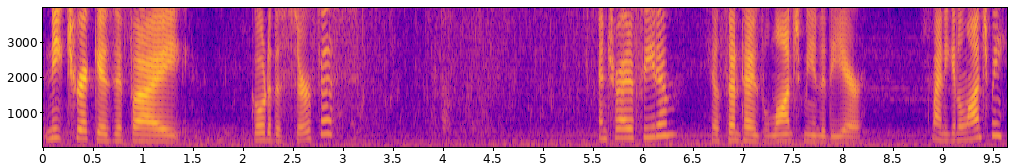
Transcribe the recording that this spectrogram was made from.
Neat trick is if I go to the surface and try to feed him, he'll sometimes launch me into the air. Come on, you gonna launch me?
